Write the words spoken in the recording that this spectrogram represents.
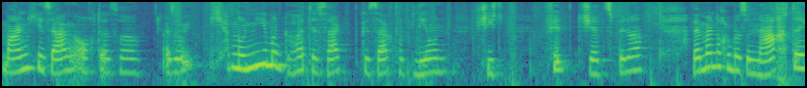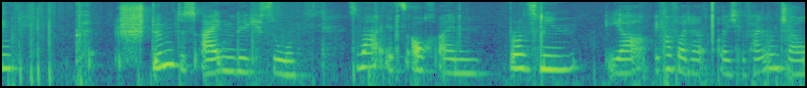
manche sagen auch, dass er, also ich habe noch nie jemand gehört, der sagt, gesagt hat, Leon schießt Fidget Spinner. Wenn man darüber so nachdenkt, stimmt es eigentlich so. Es war jetzt auch ein Bronze Meme. Ja, ich hoffe, es hat euch gefallen und ciao.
